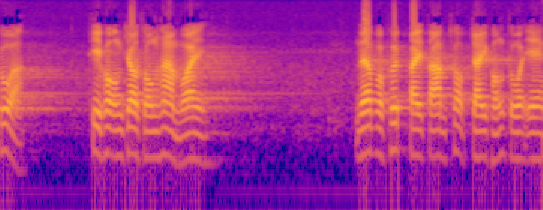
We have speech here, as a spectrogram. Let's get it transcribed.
ชั่ว ที่พระองค์เจ้าทรงห้ามไว้ แล้วประพฤติไปตามชอบใจของตัวเอง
